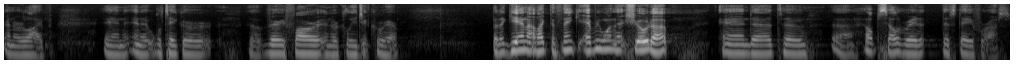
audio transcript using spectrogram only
in her life, and and it will take her uh, very far in her collegiate career. But again, I'd like to thank everyone that showed up and uh, to uh, help celebrate this day for us.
